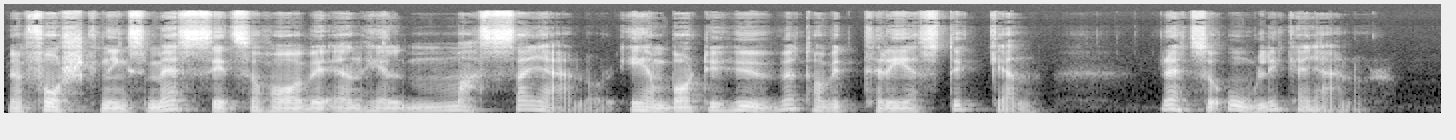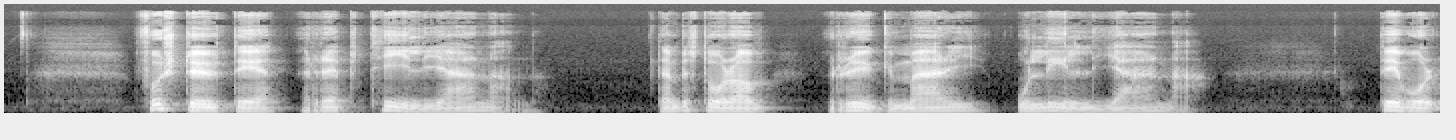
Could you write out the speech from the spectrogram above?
Men forskningsmässigt så har vi en hel massa hjärnor. Enbart i huvudet har vi tre stycken rätt så olika hjärnor. Först ut är reptilhjärnan den består av ryggmärg och lillhjärna. Det är vår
